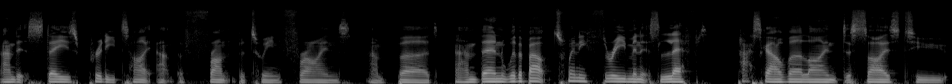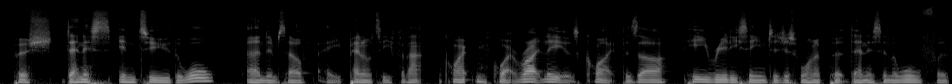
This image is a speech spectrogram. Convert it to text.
And it stays pretty tight at the front between Frijns and Bird. And then, with about 23 minutes left, Pascal Wehrlein decides to push Dennis into the wall earned himself a penalty for that quite quite rightly. It was quite bizarre. He really seemed to just want to put Dennis in the wall for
